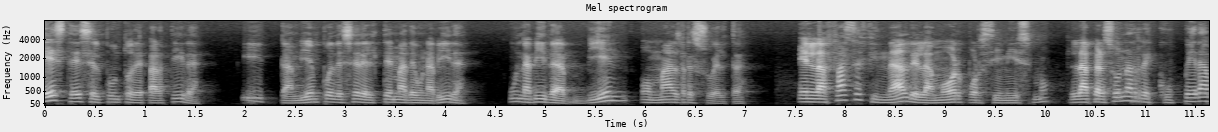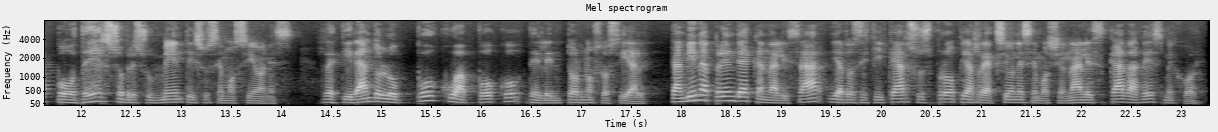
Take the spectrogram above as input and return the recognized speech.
Este es el punto de partida, y también puede ser el tema de una vida, una vida bien o mal resuelta. En la fase final del amor por sí mismo, la persona recupera poder sobre su mente y sus emociones, retirándolo poco a poco del entorno social. También aprende a canalizar y a dosificar sus propias reacciones emocionales cada vez mejor.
